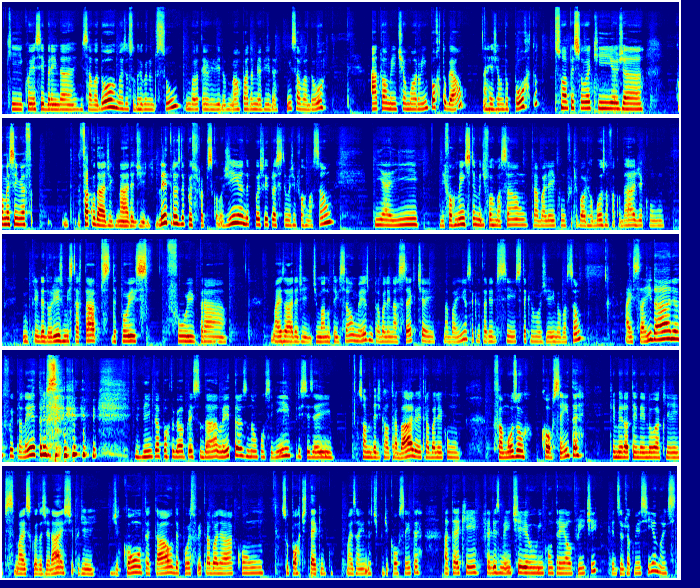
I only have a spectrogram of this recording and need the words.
que conheci Brenda em Salvador, mas eu sou do Rio Grande do Sul, embora eu tenha vivido a maior parte da minha vida em Salvador. Atualmente eu moro em Portugal, na região do Porto. Sou uma pessoa que eu já comecei minha faculdade na área de letras, depois fui para psicologia, depois fui para sistemas de informação e aí me formei em sistema de informação, trabalhei com futebol de robôs na faculdade, com empreendedorismo startups. Depois fui para mais a área de, de, manutenção mesmo. Trabalhei na SECT, aí na Bahia, Secretaria de Ciência, Tecnologia e Inovação. Aí saí da área, fui para letras. Vim para Portugal para estudar letras, não consegui, precisei só me dedicar ao trabalho. Aí trabalhei com famoso call center, primeiro atendendo a clientes mais coisas gerais, tipo de, de conta e tal, depois fui trabalhar com suporte técnico, mais ainda tipo de call center, até que felizmente eu encontrei a Outreach, quer dizer, eu já conhecia, mas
